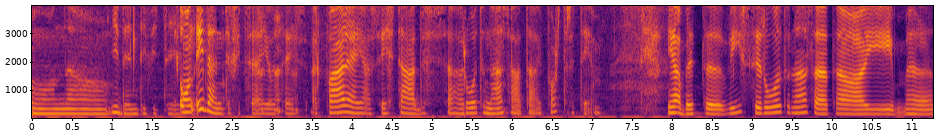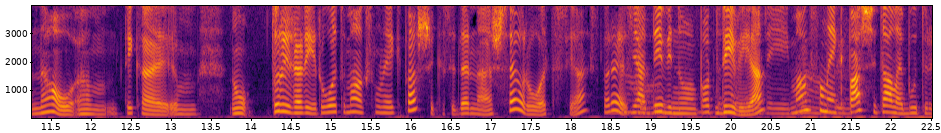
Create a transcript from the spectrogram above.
Un, uh, Identificējot. un identificējoties ar pārējās izstādes uh, rotu nēsātāju portretiem. Jā, bet uh, visi rotu nesētāji uh, nav um, tikai um, nu, Tur ir arī rotu mākslinieki paši, kas ir darinājuši sev rotas. Jā, es pareizi. Jā, divi no portugāļiem. Divi, jā. Arī mākslinieki jā, paši tā, lai būtu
